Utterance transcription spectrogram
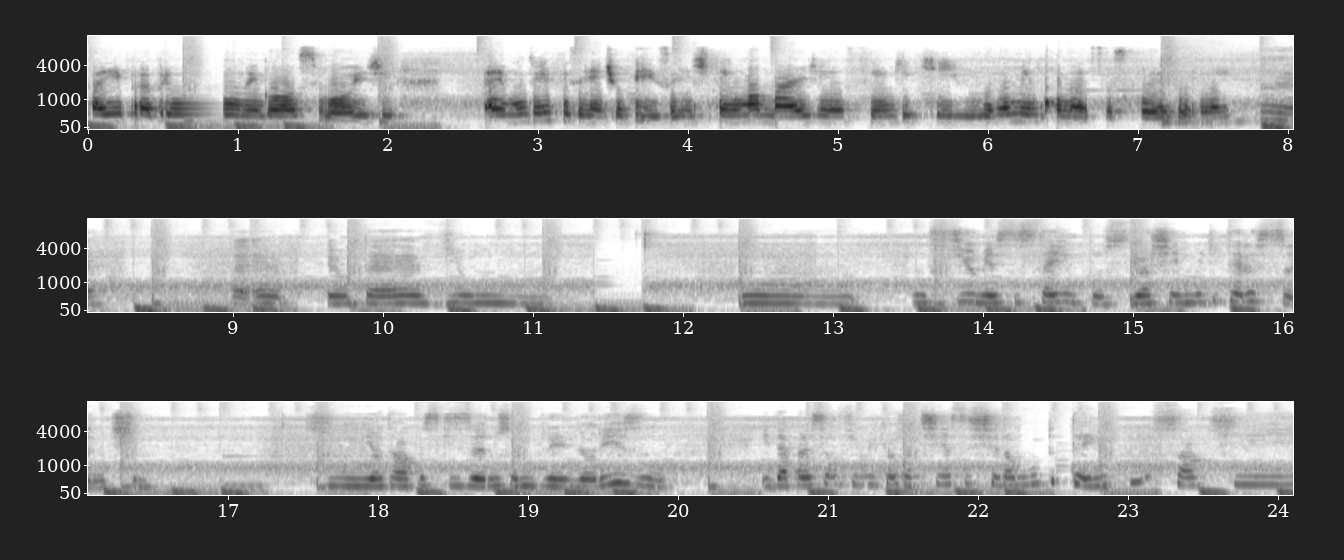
sair para abrir um negócio hoje. É muito difícil a gente ouvir isso. A gente tem uma margem assim de que o homem começa as coisas, né? É. é, é eu até vi um, um um filme esses tempos e eu achei muito interessante. Que eu tava pesquisando sobre empreendedorismo e daí apareceu um filme que eu já tinha assistido há muito tempo, só que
